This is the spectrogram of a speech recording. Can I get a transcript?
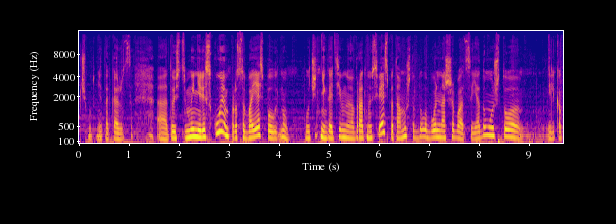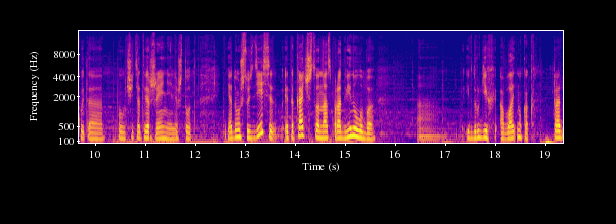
почему-то мне так кажется. А, то есть мы не рискуем, просто боясь полу- ну, получить негативную обратную связь, потому что было больно ошибаться. Я думаю, что... Или какое-то получить отвержение или что-то. Я думаю, что здесь это качество нас продвинуло бы а, и в других обла... ну как про-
